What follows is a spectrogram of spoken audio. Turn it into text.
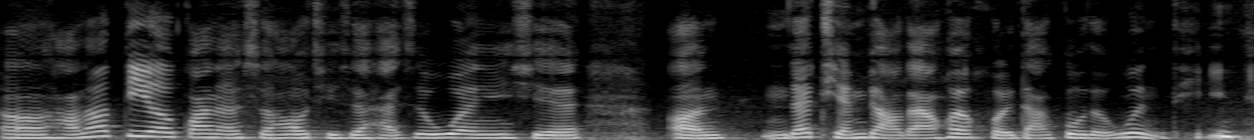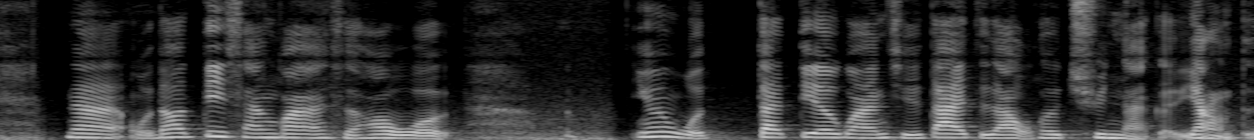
嗯、好到第二关的时候，其实还是问一些，嗯、你在填表单会回答过的问题。那我到第三关的时候，我因为我在第二关，其实大家知道我会去哪个样的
